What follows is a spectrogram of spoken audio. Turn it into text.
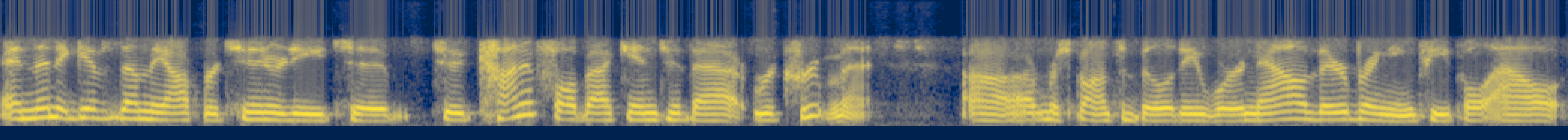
and then it gives them the opportunity to to kind of fall back into that recruitment uh, responsibility where now they're bringing people out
